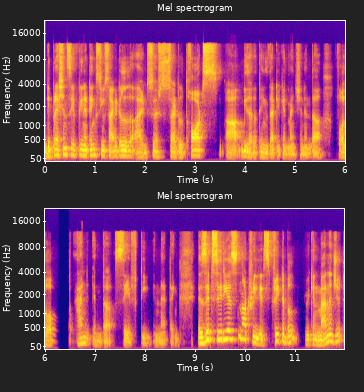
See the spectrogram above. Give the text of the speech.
depression safety netting, suicidal and suicidal thoughts. Uh, these are the things that you can mention in the follow-up and in the safety netting. Is it serious? Not really. It's treatable. We can manage it.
